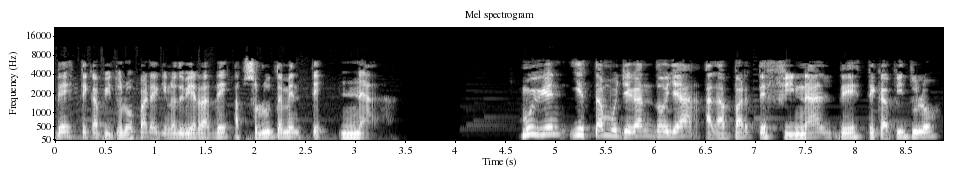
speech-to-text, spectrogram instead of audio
de este capítulo para que no te pierdas de absolutamente nada. Muy bien, y estamos llegando ya a la parte final de este capítulo.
